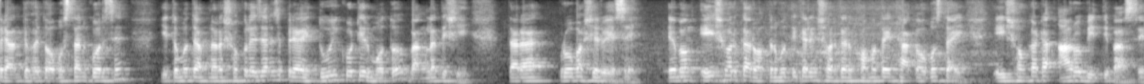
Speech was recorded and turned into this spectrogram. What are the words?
প্রান্তে হয়তো অবস্থান করছেন, ইতিমধ্যে আপনারা সকলে জানেন যে প্রায় দুই কোটির মতো বাংলাদেশি তারা প্রবাসে রয়েছে এবং এই সরকার অন্তর্বর্তীকালীন সরকার ক্ষমতায় থাকা অবস্থায় এই সংখ্যাটা আরও বৃদ্ধি পাচ্ছে।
